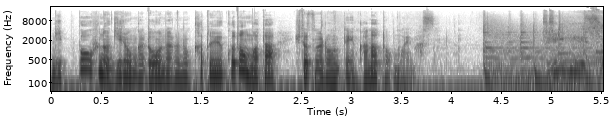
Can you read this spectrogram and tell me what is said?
立法府の議論がどうなるのかということもまた一つの論点かなと思います。TBS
